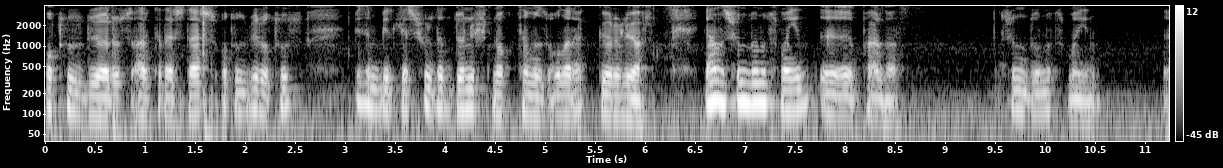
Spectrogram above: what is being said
30 diyoruz arkadaşlar. 31 30 bizim bir kez şurada dönüş noktamız olarak görülüyor. Yalnız şunu da unutmayın. e, pardon. Şunu da unutmayın. E,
